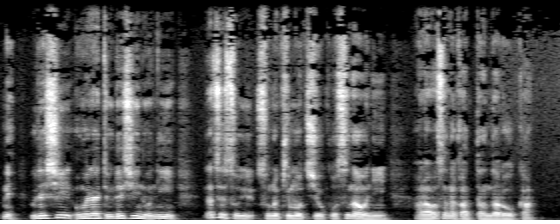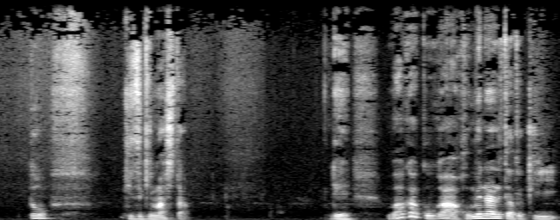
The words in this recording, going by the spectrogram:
ね、嬉しい、褒められて嬉しいのになぜそういう、その気持ちをこう素直に表さなかったんだろうか、と気づきました。で、我が子が褒められた時、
